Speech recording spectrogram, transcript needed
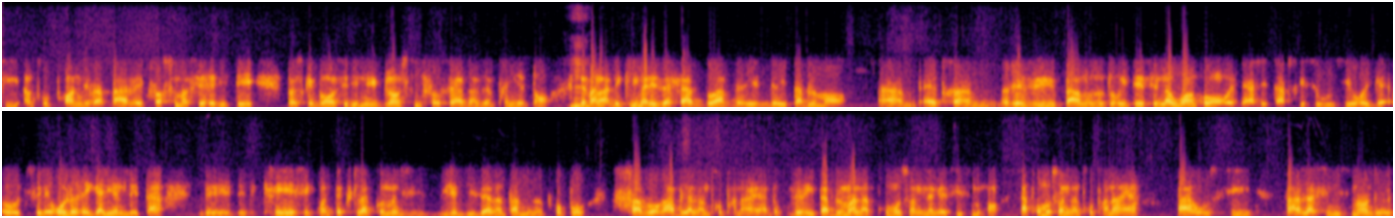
si entreprendre ne va pas avec forcément sérénité, parce que bon, c'est des nuits blanches qu'il faut faire dans un premier temps. Mmh. Mais voilà, les climats des affaires doivent véri véritablement euh, être euh, revus par nos autorités. C'est là où encore on revient à l'État, parce que c'est aussi c'est les rôles régaliens de l'État de, créer ces contextes-là, comme je, le disais à l'entame de mes propos, favorables à l'entrepreneuriat. Donc véritablement, la promotion de l'investissement, la promotion de l'entrepreneuriat part aussi par l'assainissement de,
